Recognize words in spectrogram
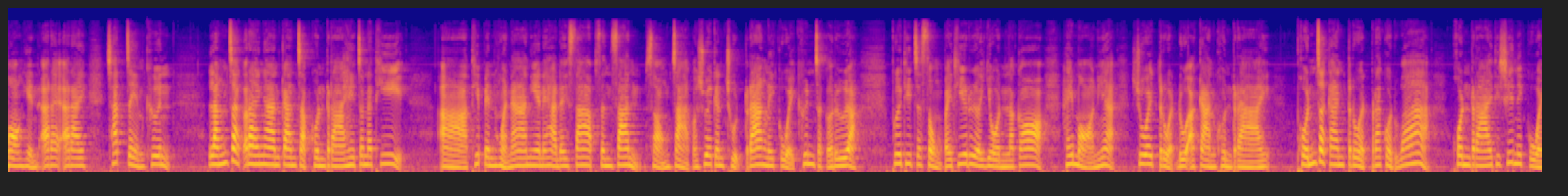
มองเห็นอะไรอะไรชัดเจนขึ้น หลังจากรายงานการจับคนร้ายให้เจ้าหน้าที่ ที่เป็นหัวหน้าเนี่ยนะคะได้ทราบสั้นๆสองจ่าก็ช่วยกันฉุดร่างในก่วยขึ้นจากเรือ เพื่อที่จะส่งไปที่เรือยนต์ แล้วก็ให้หมอเนี่ยช่วยตรวจดูอาการคนร้าย ผลจากการตรวจปรากฏว่า คนร้ายที่ชื่อในกวย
